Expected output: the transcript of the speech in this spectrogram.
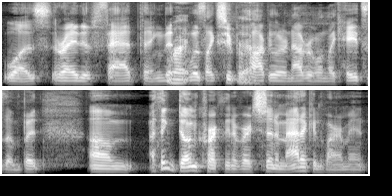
was, right, The fad thing that Right. was like super popular and everyone like hates them, but um, I think done correctly in a very cinematic environment,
